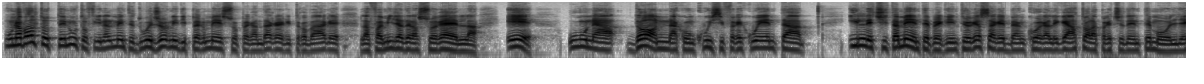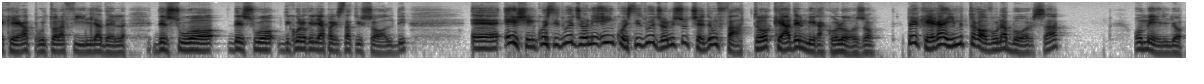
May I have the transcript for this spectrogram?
Una volta ottenuto finalmente due giorni di permesso per andare a ritrovare la famiglia della sorella e una donna con cui si frequenta illecitamente, perché in teoria sarebbe ancora legato alla precedente moglie, che era appunto la figlia del, del, suo, del suo, di quello che gli ha prestato i soldi. Eh, esce in questi due giorni e in questi due giorni succede un fatto che ha del miracoloso. Perché Raim trova una borsa, o meglio,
